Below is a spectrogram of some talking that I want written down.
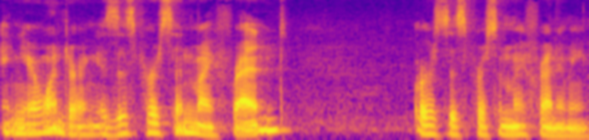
and you're wondering, is this person my friend or is this person my frenemy?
